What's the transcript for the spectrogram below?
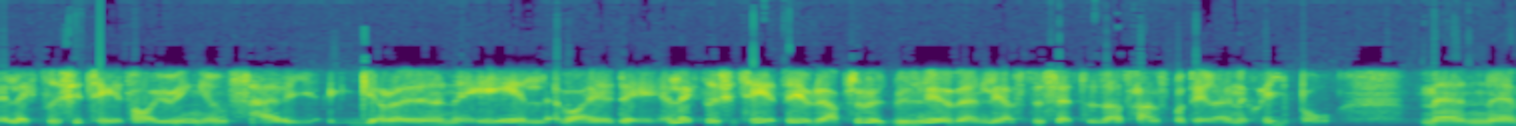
Elektricitet har ju ingen färg. Grön el, vad är det? Elektricitet är ju det absolut miljövänligaste sättet att transportera energi på. Men eh,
